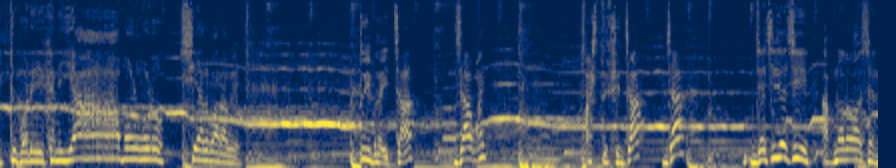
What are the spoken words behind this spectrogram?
একটু পরে এখানে ইয়া বড় বড় শিয়াল বাড়াবে। তুই ভাই যা যা ভাই। আসতেছি যা যা। যাচ্ছি যাচ্ছি আপনারাও আসেন।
